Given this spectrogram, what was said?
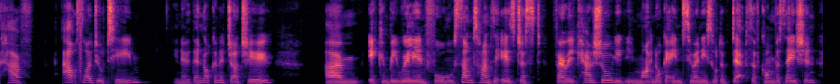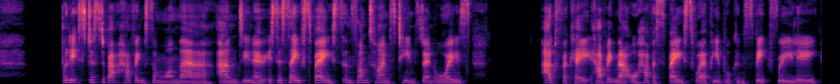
have outside your team. You know, they're not going to judge you. Um, it can be really informal. Sometimes it is just very casual. You, you might not get into any sort of depth of conversation, but it's just about having someone there. And, you know, it's a safe space. And sometimes teams don't always advocate having that or have a space where people can speak freely.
